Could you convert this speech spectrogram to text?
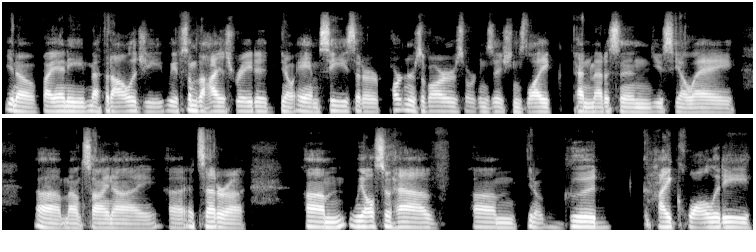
you know, by any methodology. We have some of the highest rated, you know, AMCs that are partners of ours, organizations like Penn Medicine, UCLA, uh, Mount Sinai, uh, et cetera. Um, we also have, um, you know, good, high quality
